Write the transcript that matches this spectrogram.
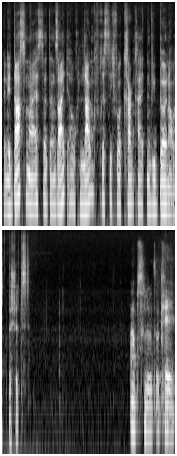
wenn ihr das meistert, dann seid ihr auch langfristig vor Krankheiten wie Burnout beschützt. Absolut, okay.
